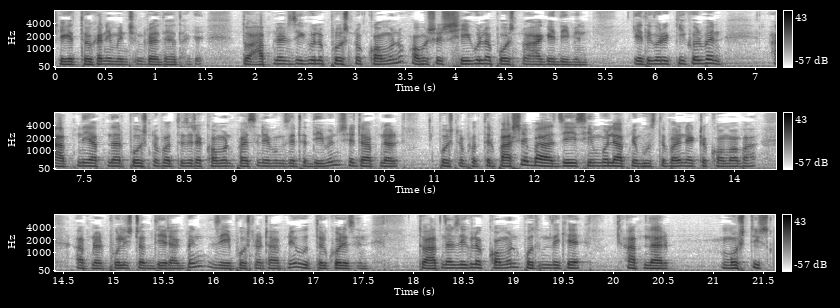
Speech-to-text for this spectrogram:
সেক্ষেত্রে ওখানে মেনশন করে দেওয়া থাকে। তো আপনার যেগুলো প্রশ্ন কমন অবশ্যই সেইগুলো প্রশ্ন আগে দিবেন। এতে করে কি করবেন? আপনি আপনার প্রশ্নপত্রে যেটা কমন পাইছেন এবং যেটা দিবেন, সেটা আপনার প্রশ্নপত্রের পাশে বা যেই সিম্বলে আপনি বুঝতে পারেন, একটা কমা বা আপনার ফুল স্টপ দিয়ে রাখবেন যে এই প্রশ্নটা আপনি উত্তর করেছেন। তো আপনার যেগুলো কমন প্রথম থেকে আপনার মস্তিষ্ক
